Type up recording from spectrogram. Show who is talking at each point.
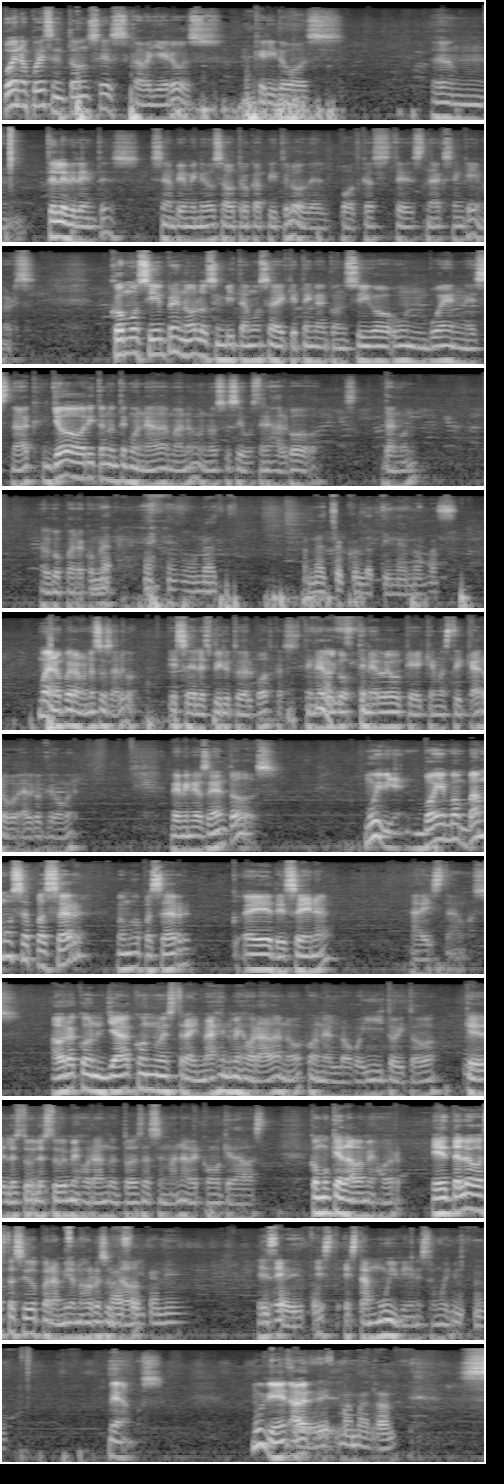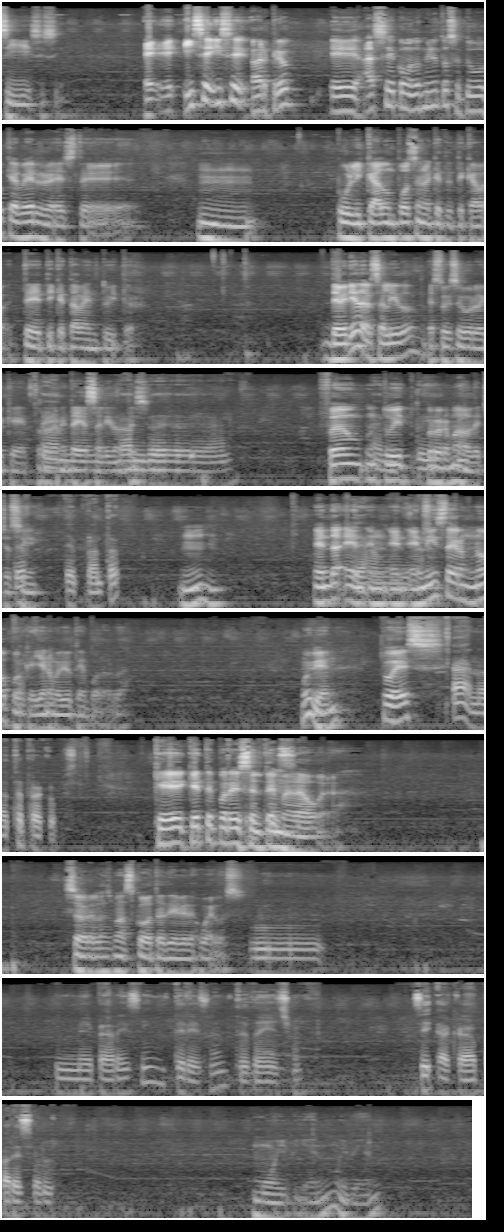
Speaker 1: Bueno, pues entonces, caballeros, queridos em, televidentes, sean bienvenidos a otro capítulo del podcast de Snacks and Gamers. Como siempre, ¿no? Los invitamos a que tengan consigo un buen snack. Yo ahorita no tengo nada, mano. No sé si vos tenés algo, Danmon. Algo para comer.
Speaker 2: Una, una, chocolatina nomás.
Speaker 1: Bueno, pero al menos es algo. Ese es el espíritu del podcast. Tener algo, tener algo que, que masticar o algo que comer. Bienvenidos sean todos. Muy bien, voy, vamos a pasar, vamos a pasar eh, de escena. Ahí estamos. Ahora con ya con nuestra imagen mejorada, ¿no? Con el logoito y todo. Que lo, estuve mejorando en toda esta semana a ver cómo quedaba, cómo quedaba mejor. Y desde luego este ha sido para mí el mejor resultado. está muy bien, está muy bien. Veamos. Muy bien, a ver. Sí, sí, sí. Eh, eh, hice, hice, a ver, creo, eh, hace como dos minutos se tuvo que haber, este, mm, publicado un post en el que te, etiquetaba en Twitter. Debería haber salido, estoy seguro de que probablemente haya salido antes. Fue un, tweet programado, de hecho, sí.
Speaker 2: ¿De pronto?
Speaker 1: en, en, Instagram no, porque ya no me dio tiempo, la verdad. Muy bien, pues...
Speaker 2: Ah, no te preocupes.
Speaker 1: ¿Qué, te parece el tema de ahora? Sobre las mascotas de videojuegos.
Speaker 2: Mm, me parece interesante, de hecho. Sí, acá apareció el...
Speaker 1: Muy bien, muy bien.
